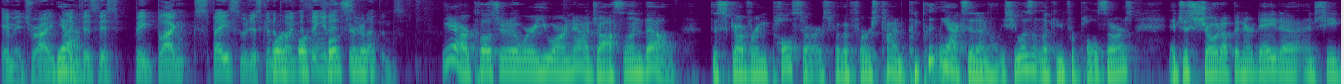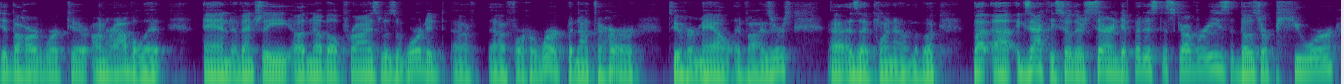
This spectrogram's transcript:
image, right? Yeah. Like there's this big blank space. We're just going to point the thing at it, and see what happens. Yeah, or closer to where you are now, Jocelyn Bell discovering pulsars for the first time completely accidentally. She wasn't looking for pulsars. It just showed up in her data and she did the hard work to unravel it. And eventually, a Nobel Prize was awarded uh, uh, for her work, but not to her, to her male advisors, uh, as I point out in the book. But uh, exactly. So there's serendipitous discoveries. Those are pure.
